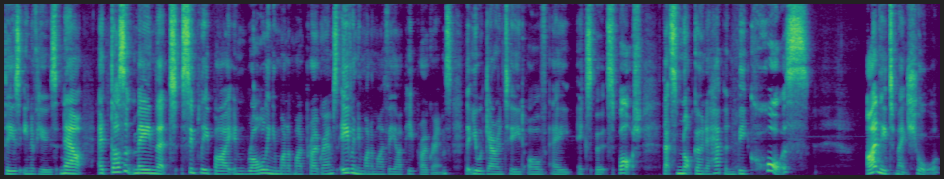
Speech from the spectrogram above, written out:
these interviews. Now, it doesn't mean that simply by enrolling in one of my programs, even in one of my VIP programs, that you are guaranteed of a expert spot. That's not going to happen because I need to make sure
